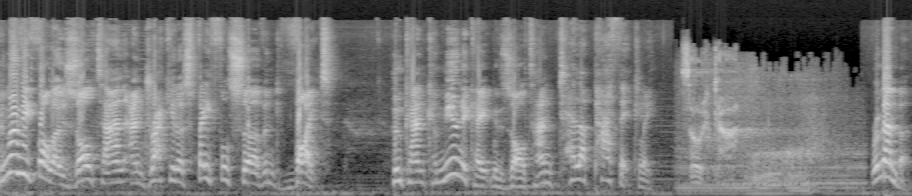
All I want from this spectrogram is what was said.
The movie follows Zoltan and Dracula's faithful servant, Veit, who can communicate with Zoltan telepathically. Zoltan, Remember,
